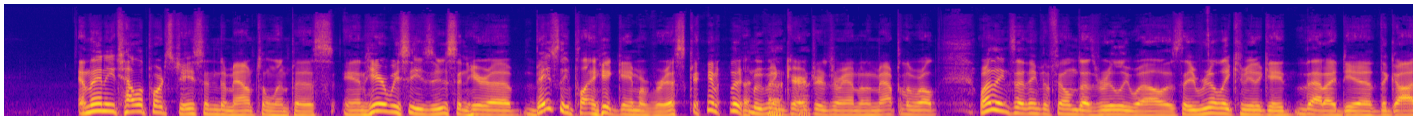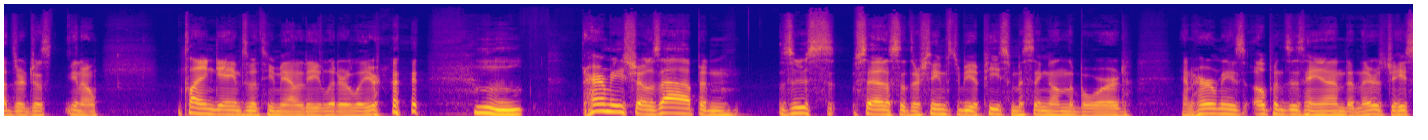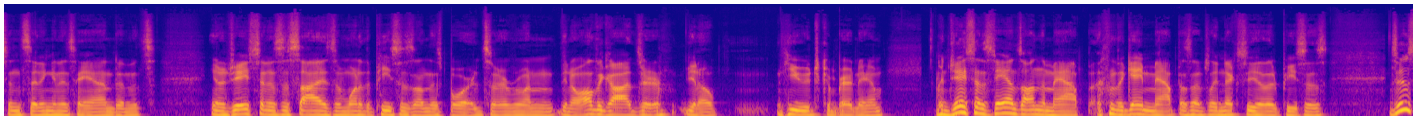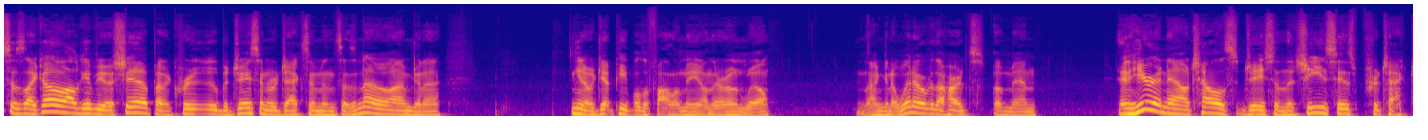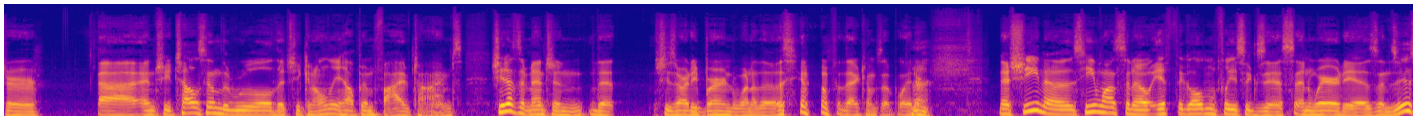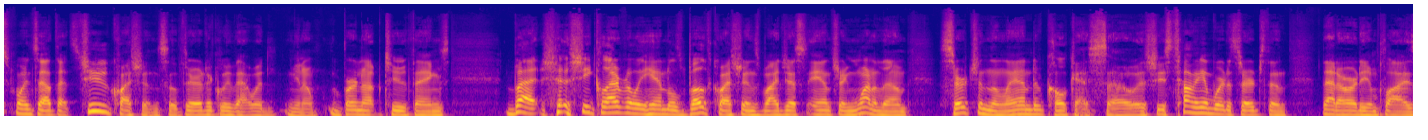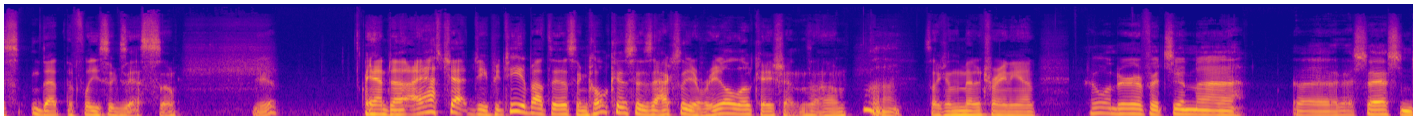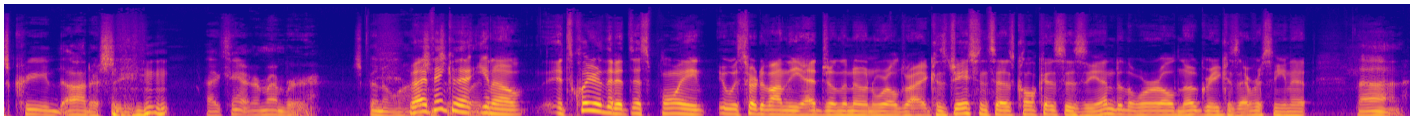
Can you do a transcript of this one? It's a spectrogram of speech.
And then he teleports Jason to Mount Olympus. And here we see Zeus and Hera basically playing a game of risk. you know, they're moving characters around on the map of the world. One of the things I think the film does really well is they really communicate that idea the gods are just, you know, playing games with humanity, literally. Hmm. Hermes shows up and Zeus says that there seems to be a piece missing on the board. And Hermes opens his hand and there's Jason sitting in his hand. And it's, you know, Jason is the size of one of the pieces on this board. So everyone, you know, all the gods are, you know, huge compared to him. And Jason stands on the map, the game map, essentially next to the other pieces. Zeus is like, "Oh, I'll give you a ship and a crew," but Jason rejects him and says, "No, I'm gonna, you know, get people to follow me on their own will. I'm gonna win over the hearts of men." And Hera now tells Jason that she's his protector, uh, and she tells him the rule that she can only help him five times. She doesn't mention that she's already burned one of those, you know, but that comes up later. Now she knows he wants to know if the Golden Fleece exists and where it is. And Zeus points out that's two questions. So theoretically, that would, you know, burn up two things. But she cleverly handles both questions by just answering one of them search in the land of Colchis. So if she's telling him where to search, then that already implies that the fleece exists. So, Yeah. and uh, I asked Chat GPT about this, and Colchis is actually a real location. Um, It's like in the Mediterranean. I wonder if it's in uh, uh, Assassin's Creed Odyssey. I can't remember. It's been a while. But I think that, you know, it's clear that at this point it was sort of on the edge of the known world, right? Because Jason says Colchis is the end of the world. No Greek has ever seen it. Ah,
